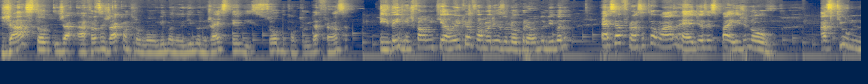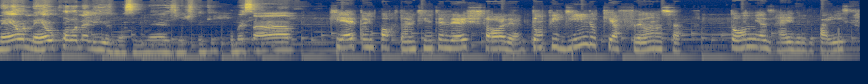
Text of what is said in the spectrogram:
já, estou, já a França já controlou o Líbano, o Líbano já esteve sob controle da França. E tem gente falando que a única forma de resolver o problema do Líbano é se a França tomar as rédeas desse país de novo. Mas que o neo-neocolonialismo, assim, né? A gente tem que começar. Que é tão importante entender a história. Estão pedindo que a França tome as rédeas do país.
